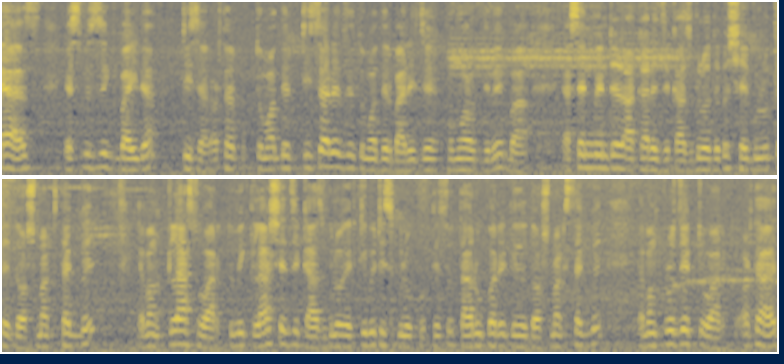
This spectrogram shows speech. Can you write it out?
as specific by the teacher অর্থাৎ তোমাদের টিচারে যে তোমাদের বাড়ি যে হোমওয়ার্ক দেবে বা অ্যাসাইনমেন্টের আকারে যে কাজগুলো দেবে, সেগুলোতে দশ মার্কস থাকবে এবং ক্লাস ওয়ার্ক তুমি ক্লাসে যে কাজগুলো অ্যাক্টিভিটিসগুলো করতেছো, তার উপরে কিন্তু দশ মার্কস থাকবে এবং প্রজেক্ট ওয়ার্ক অর্থাৎ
